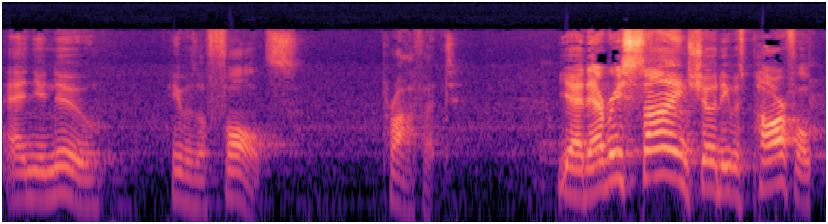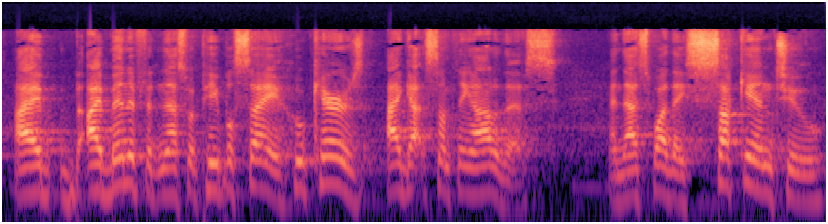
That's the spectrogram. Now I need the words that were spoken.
and you knew he was a false prophet. Yet every sign showed he was powerful. I, I benefit, and that's what people say. Who cares? I got something out of this. And that's why they suck into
